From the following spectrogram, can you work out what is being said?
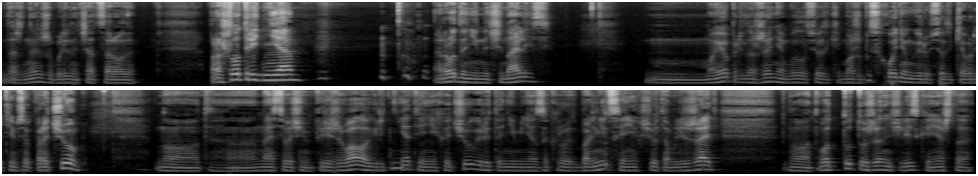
должны уже были начаться роды. Прошло три дня, роды не начинались. Мое предложение было все-таки, может быть, сходим, говорю, все-таки обратимся к врачу. Но вот, э, Настя очень переживала, говорит, нет, я не хочу, говорит, они меня закроют в больнице, я не хочу там лежать. Вот, вот тут уже начались, конечно,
